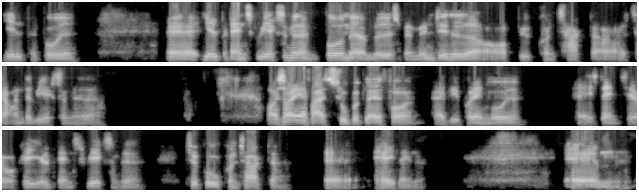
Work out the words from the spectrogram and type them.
hjælpe både øh, hjælpe danske virksomheder, både med at mødes med myndigheder og opbygge kontakter til andre virksomheder. Og så er jeg faktisk super glad for, at vi på den måde er i stand til at kan hjælpe danske virksomheder til gode kontakter øh, her i landet. Øhm,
